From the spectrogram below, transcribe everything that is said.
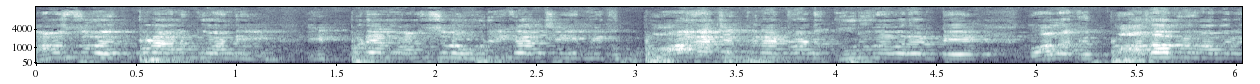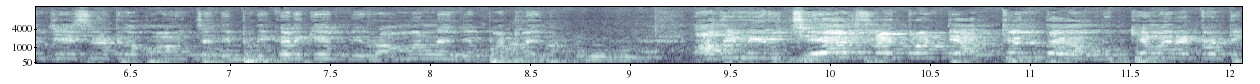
మనసులో ఇప్పుడే అనుకోండి ఇప్పుడే మనసులో ఉరికొచ్చి మీకు బాగా చెప్పినటువంటి గురువు ఎవరంటే వాళ్ళకి పాదాభివందనం మీరు రమ్మని నేను చెప్పట్లేదు. అది మీరు చేయాల్సినటువంటి అత్యంత ముఖ్యమైనటువంటి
